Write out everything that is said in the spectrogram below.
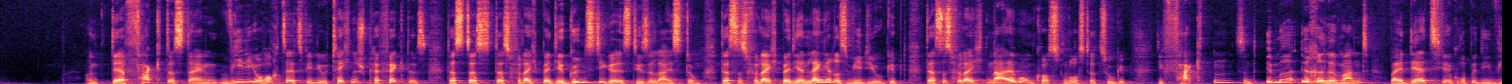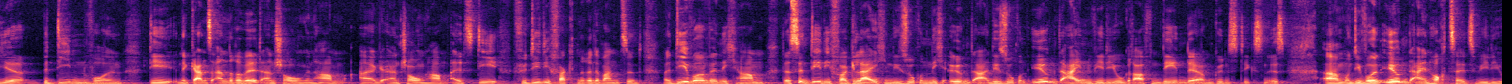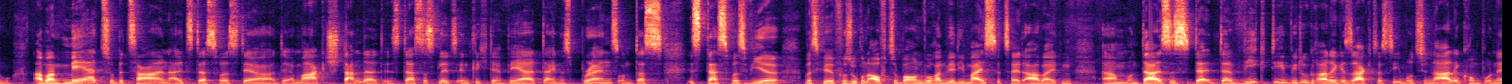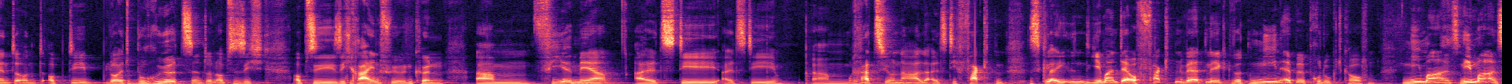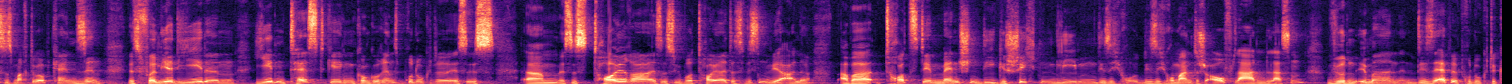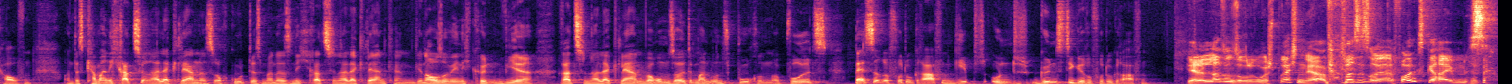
Und der Fakt, dass dein Video, Hochzeitsvideo technisch perfekt ist, dass das dass vielleicht bei dir günstiger ist, diese Leistung, dass es vielleicht bei dir ein längeres Video gibt, dass es vielleicht ein Album kostenlos dazu gibt. Die Fakten sind immer irrelevant bei der Zielgruppe, die wir bedienen wollen, die eine ganz andere Weltanschauung haben, äh, Anschauung haben als die, für die die Fakten relevant sind. Weil die wollen wir nicht haben. Das sind die, die vergleichen, die suchen nicht irgendein, die suchen irgendeinen Videografen, den, der am günstigsten ist, ähm, und die wollen irgendein Hochzeitsvideo. Aber mehr zu bezahlen als das, was der, der Marktstandard ist, das ist letztendlich der Wert deines Brands und das ist das, was wir, was wir versuchen aufzubauen, woran wir die meiste Zeit arbeiten. Ähm, und da ist es, da, da wiegt die, wie du gerade gesagt hast, die emotionale Komponente und ob die Leute berührt sind und ob sie sich, ob sie sich reinfühlen können, ähm, viel mehr als die, als die ähm, rationale, als die Fakten. Gleich, jemand, der auf Fakten Wert legt, wird nie ein Apple-Produkt kaufen. Niemals, niemals. Das macht überhaupt keinen Sinn. Es verliert jeden, jeden Test gegen Konkurrenzprodukte. Es ist, ähm, es ist teurer, es ist überteuert, das wissen wir alle. Aber trotzdem Menschen, die Geschichten lieben, die sich, die sich romantisch aufladen lassen, würden immer diese Apple-Produkte kaufen. Und das kann man nicht rational erklären. Das ist auch gut, dass man das nicht rational erklären kann. Genauso wenig könnten wir rational erklären, warum sollte man uns buchen, obwohl es bessere Fotografen gibt und günstigere Fotografen. Ja, dann lass uns darüber sprechen. Ja? Was ist euer Erfolgsgeheimnis?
